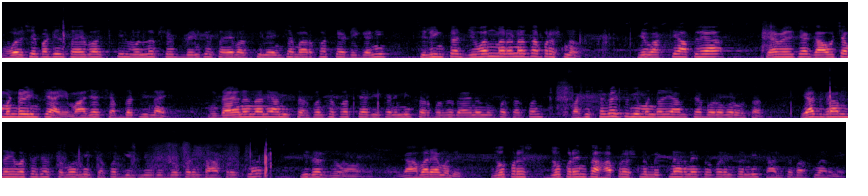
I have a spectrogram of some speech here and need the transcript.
वळसे पाटील साहेब असतील वल्लभ शेठ बेंके साहेब असतील यांच्यामार्फत त्या ठिकाणी सिलिंगचा जीवनमरणाचा प्रश्न हे वाक्य आपल्या त्यावेळेच्या गावच्या मंडळींची आहे माझ्या शब्दातली नाही. दयानंदाने आम्ही सरपंच पद त्या ठिकाणी मी सरपंच दयानंद उपसरपंच बाकी सगळे तुम्ही मंडळी आमच्या बरोबर होतात. याच ग्रामदैवताच्या समोर मी शपथ घेतली होती जोपर्यंत हा प्रश्न इथं गाभाऱ्यामध्ये जो प्रश्न जोपर्यंत हा प्रश्न मिटणार नाही तोपर्यंत मी शांत बसणार नाही.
